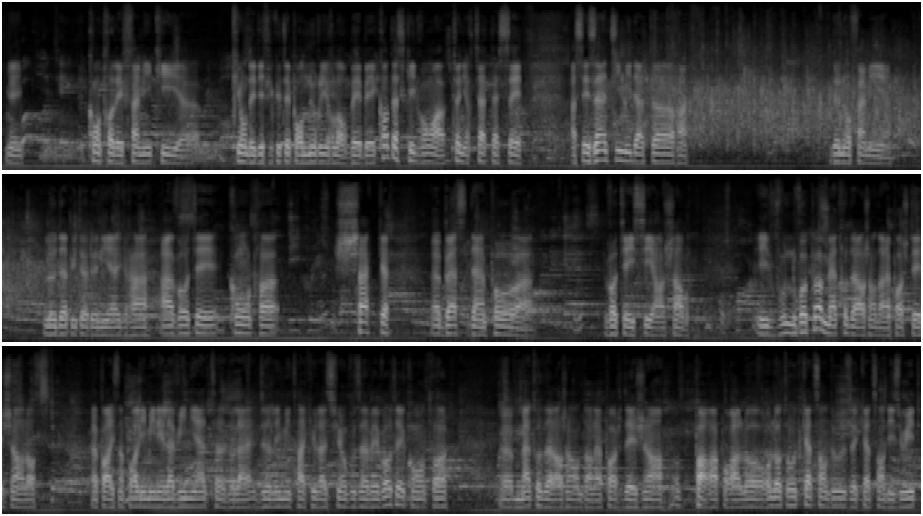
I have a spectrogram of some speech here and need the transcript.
euh, contre des familles qui, qui ont des difficultés pour nourrir leurs bébés, quand est-ce qu'ils vont tenir tête à ces, à ces intimidateurs de nos familles? Le député de Niagara a voté contre chaque baisse d'impôts euh, votée ici en Chambre. Il ne veut pas mettre de l'argent dans la poche des gens. Euh, par exemple, pour éliminer la vignette de l'immatriculation, vous avez voté contre euh, mettre de l'argent dans la poche des gens par rapport à l'autoroute 412 et 418.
